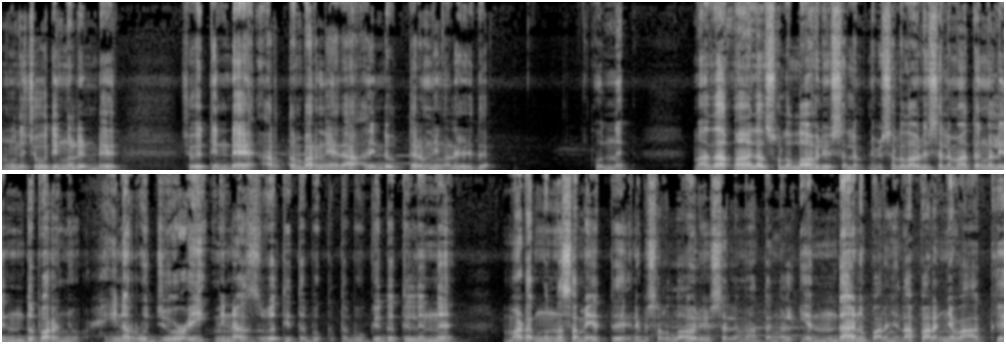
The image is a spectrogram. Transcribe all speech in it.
മൂന്ന് ചോദ്യങ്ങളുണ്ട്. ചോദ്യത്തിന്റെ അർത്ഥം പറഞ്ഞുതരാം. അതിന്റെ ഉത്തരം നിങ്ങൾ എഴുതുക. ഒന്ന് മത കാല സല്ലല്ലാഹു അലൈഹി വസല്ലം. നബി സല്ലല്ലാഹു അലൈഹി വസല്ലമ തങ്ങൾ എന്തു പറഞ്ഞു? ഹീന റുജൂഇ മിൻ അസ്വത്തി തബൂക്ക്. തബൂക്ക് യുദ്ധത്തിൽ നിന്ന് മടങ്ങുന്ന സമയത്ത് നബി സല്ലാഹു അലൈഹി വസല്ലമ തങ്ങൾ എന്താണ് പറഞ്ഞത്? ആ പറഞ്ഞ വാക്ക്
